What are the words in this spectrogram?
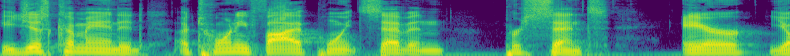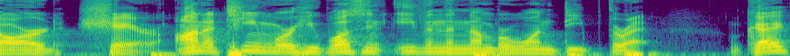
He just commanded a 25.7% air yard share on a team where he wasn't even the number one deep threat. Okay?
